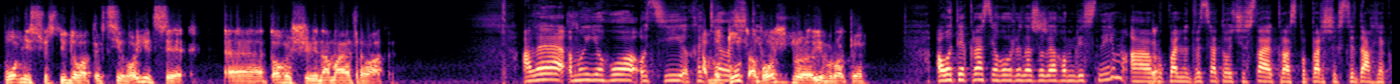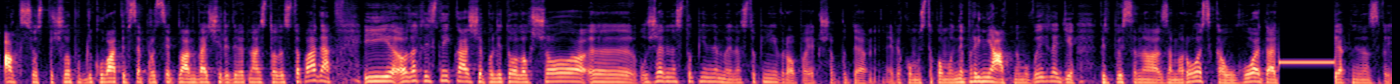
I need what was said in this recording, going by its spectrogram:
повністю слідувати в цій логіці е, того, що війна має тривати Але ми його оці або тут, або ж в Європі. А от якраз я говорила з Олегом Лісним, а Да. буквально 20 числа, якраз по перших слідах, як Аксіос почало публікувати все про цей план ввечері 19 листопада. І Олег Лісний каже, політолог, що е, уже наступні не ми, наступні Європа, якщо буде в якомусь такому неприйнятному вигляді підписана заморозка, угода, як не назви.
